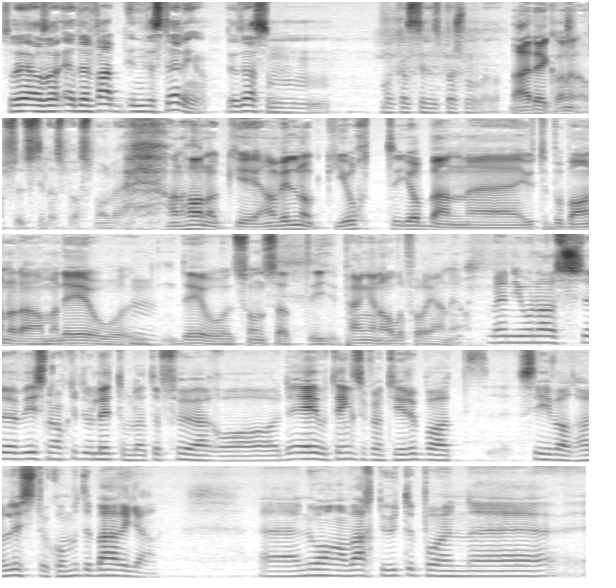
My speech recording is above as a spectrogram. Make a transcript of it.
Så det, altså, er det verdt investeringa? Det er det som man kan stille spørsmål ved. da. Nei, det kan en absolutt stille spørsmål ved. Han, har nok, han ville nok gjort jobben uh, ute på banen der, men det er jo, det er jo sånn sett pengene aldri får igjen. ja. Men Jonas, eh, vi snakket jo litt om dette før, og det er jo ting som kan tyde på at Sivert har lyst til å komme til Bergen. Uh, nå har han vært ute på en, eh,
